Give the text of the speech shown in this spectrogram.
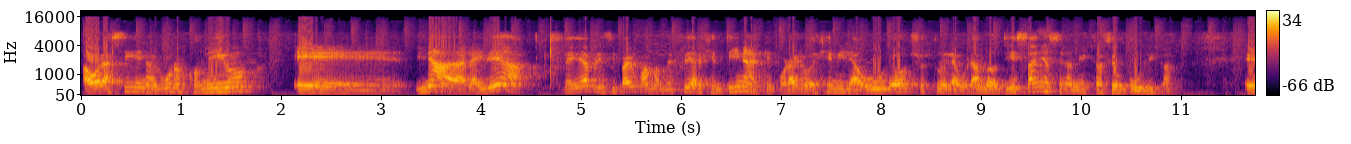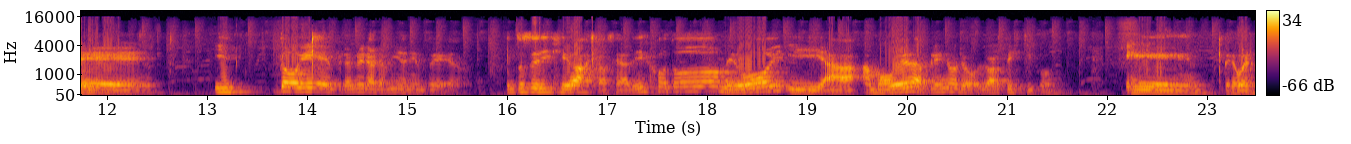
ahora siguen algunos conmigo. Eh, y nada, la idea, la idea principal cuando me fui a Argentina, que por algo dejé mi laburo, yo estuve laburando 10 años en administración pública. Eh, y todo bien, pero no era lo mío ni en pedo. Entonces dije, basta, o sea, dejo todo, me voy y a, a mover a pleno lo, lo artístico. Eh, pero bueno,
